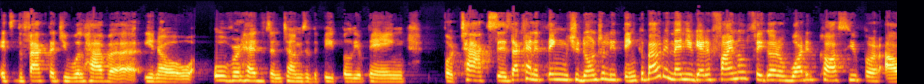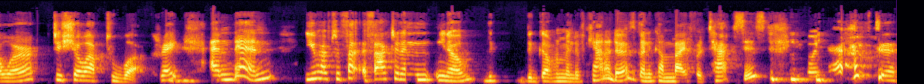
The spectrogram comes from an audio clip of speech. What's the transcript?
it's the fact that you will have a, you know, overheads in terms of the people you're paying for taxes, that kind of thing, which you don't really think about. And then you get a final figure of what it costs you per hour to show up to work, right? Mm-hmm. And then you have to fa- factor in, you know, the the government of Canada is going to come by for taxes. You're going to have to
